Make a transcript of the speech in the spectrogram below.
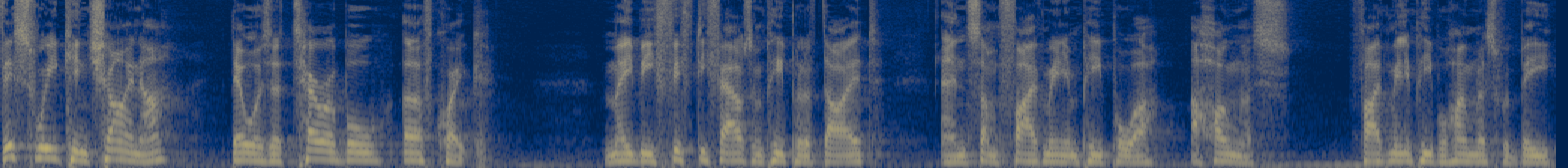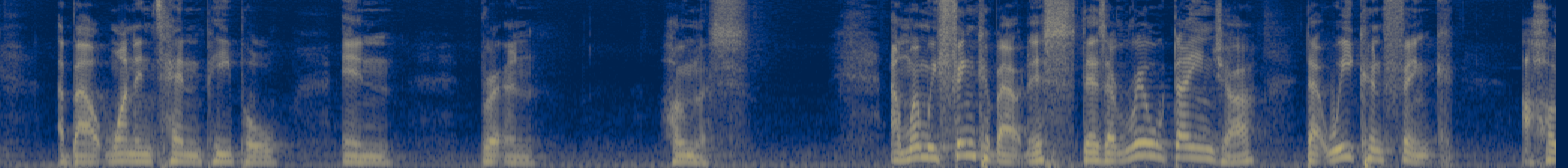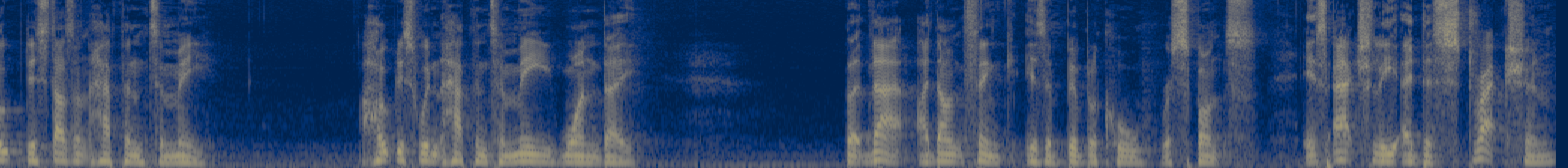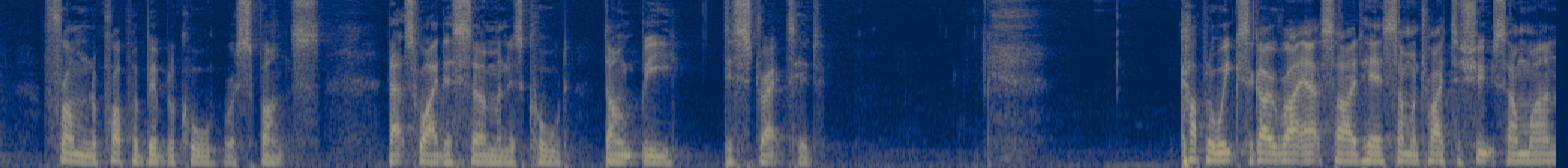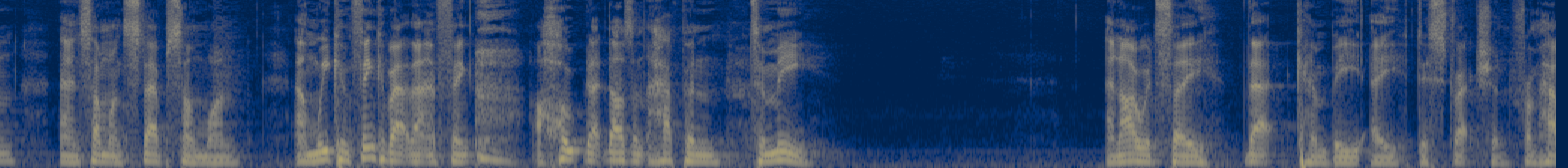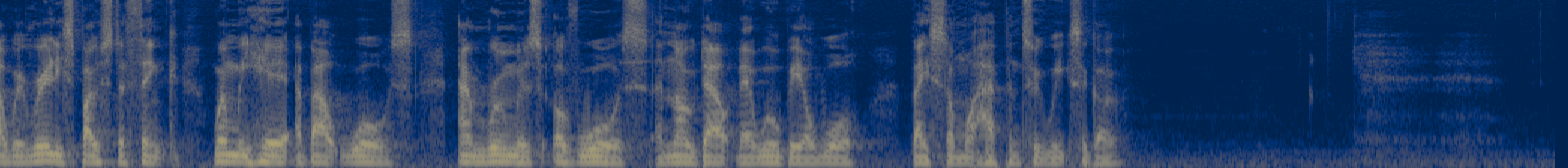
This week in China, there was a terrible earthquake. Maybe 50,000 people have died, and some 5 million people are, are homeless. 5 million people homeless would be about 1 in 10 people in Britain homeless. And when we think about this, there's a real danger that we can think, I hope this doesn't happen to me. I hope this wouldn't happen to me one day. But that, I don't think, is a biblical response. It's actually a distraction from the proper biblical response. That's why this sermon is called Don't Be Distracted. A couple of weeks ago, right outside here, someone tried to shoot someone and someone stabbed someone. And we can think about that and think, I hope that doesn't happen to me. And I would say that can be a distraction from how we're really supposed to think when we hear about wars and rumours of wars. And no doubt there will be a war based on what happened two weeks ago.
